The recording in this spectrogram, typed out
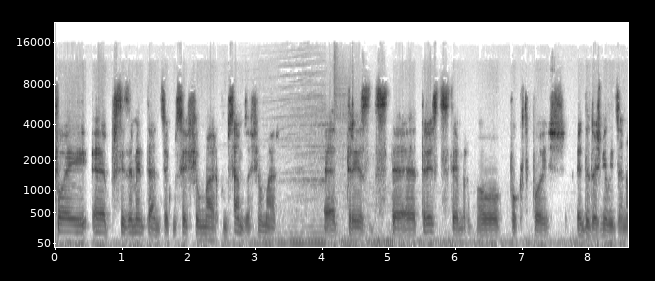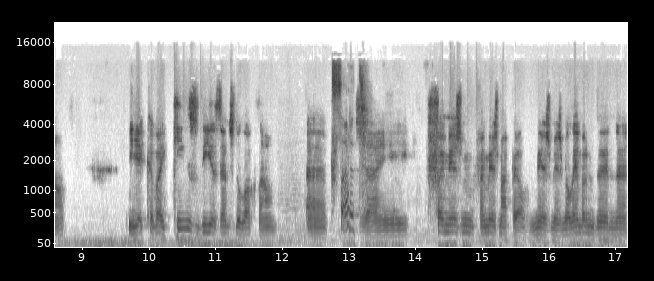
Foi uh, precisamente antes. Eu comecei a filmar, começámos a filmar 13 de, 13 de setembro, ou pouco depois, de 2019, e acabei 15 dias antes do lockdown. Uh, Sorte! Em, foi mesmo, foi mesmo à pele, mesmo, mesmo. Eu lembro-me de na,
